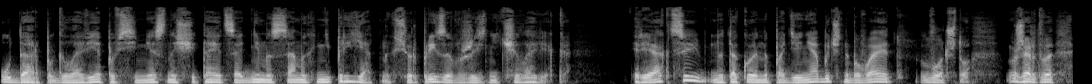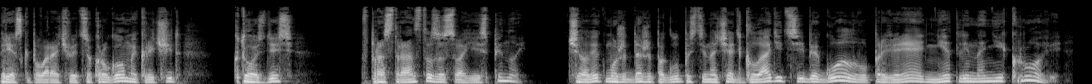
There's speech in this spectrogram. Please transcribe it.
Удар по голове повсеместно считается одним из самых неприятных сюрпризов в жизни человека. Реакцией на такое нападение обычно бывает вот что. Жертва резко поворачивается кругом и кричит «Кто здесь?» в пространство за своей спиной. Человек может даже по глупости начать гладить себе голову, проверяя, нет ли на ней крови –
